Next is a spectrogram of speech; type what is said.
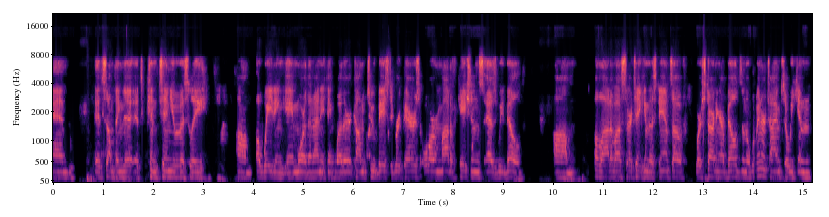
and it's something that it's continuously um, a waiting game more than anything, whether it come to basic repairs or modifications as we build. Um, a lot of us are taking the stance of we're starting our builds in the wintertime so we can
